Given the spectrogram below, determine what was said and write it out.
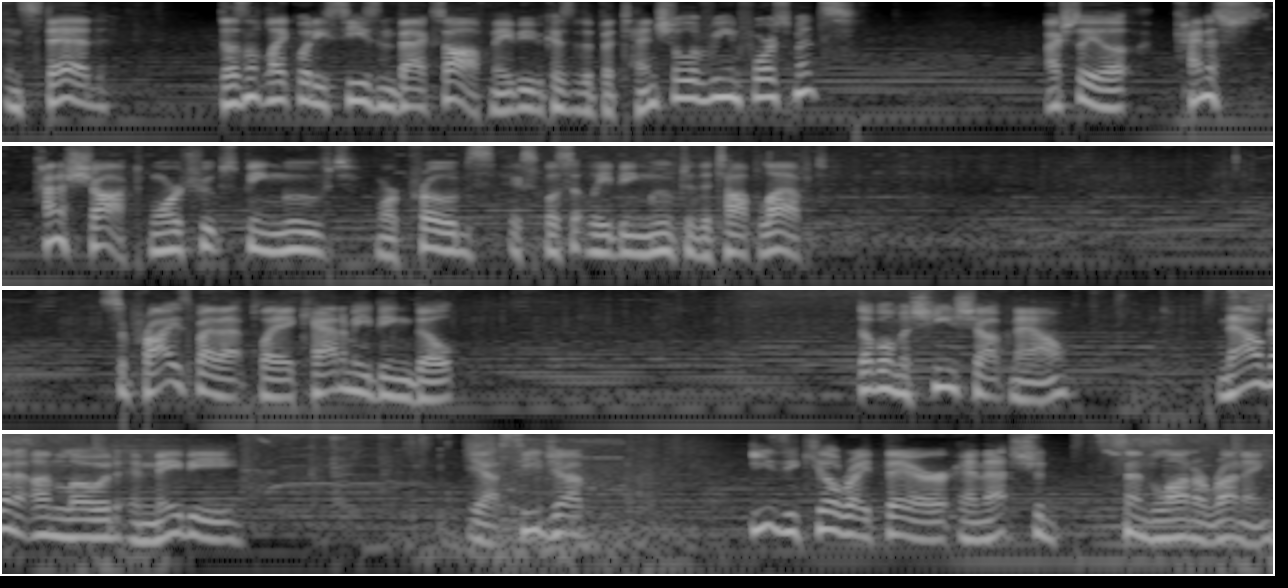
instead, doesn't like what he sees and backs off. Maybe because of the potential of reinforcements? Actually, uh, kind of kind of shocked. More troops being moved, more probes explicitly being moved to the top left. Surprised by that play. Academy being built. Double machine shop now. Now to unload and maybe... Yeah, siege up. Easy kill right there, and that should send Lana running.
